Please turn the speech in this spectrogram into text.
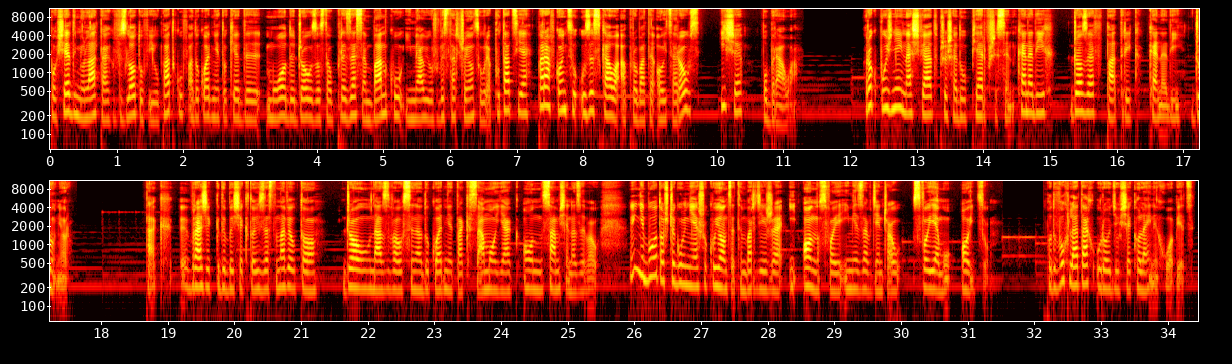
Po siedmiu latach wzlotów i upadków, a dokładnie to kiedy młody Joe został prezesem banku i miał już wystarczającą reputację, para w końcu uzyskała aprobatę ojca Rose i się pobrała. Rok później na świat przyszedł pierwszy syn Kennedych, Joseph Patrick Kennedy Jr. Tak, w razie gdyby się ktoś zastanawiał, to Joe nazwał syna dokładnie tak samo, jak on sam się nazywał. No i nie było to szczególnie szokujące, tym bardziej, że i on swoje imię zawdzięczał swojemu ojcu. Po dwóch latach urodził się kolejny chłopiec.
